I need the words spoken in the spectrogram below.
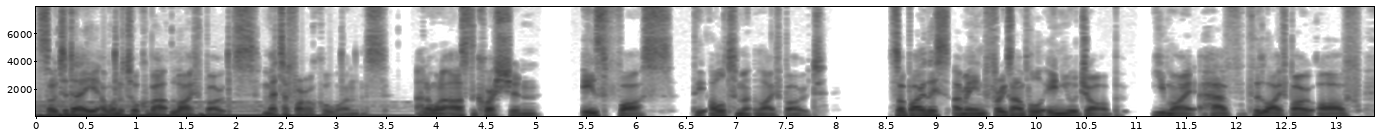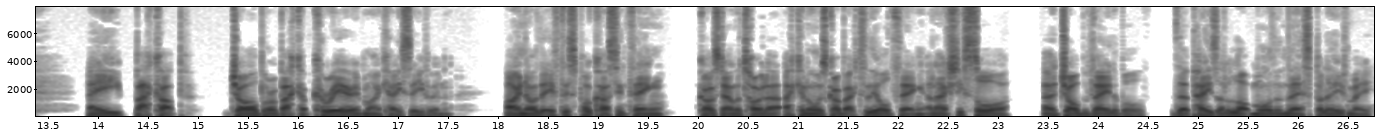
So today I want to talk about lifeboats, metaphorical ones. And I want to ask the question Is FOSS the ultimate lifeboat? So by this, I mean, for example, in your job, you might have the lifeboat of a backup job or a backup career, in my case, even. I know that if this podcasting thing goes down the toilet, I can always go back to the old thing. And I actually saw a job available that pays a lot more than this, believe me,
